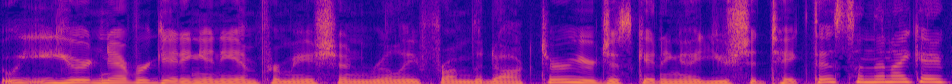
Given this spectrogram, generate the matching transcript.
You're never getting any information really from the doctor. You're just getting a you should take this, and then I get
